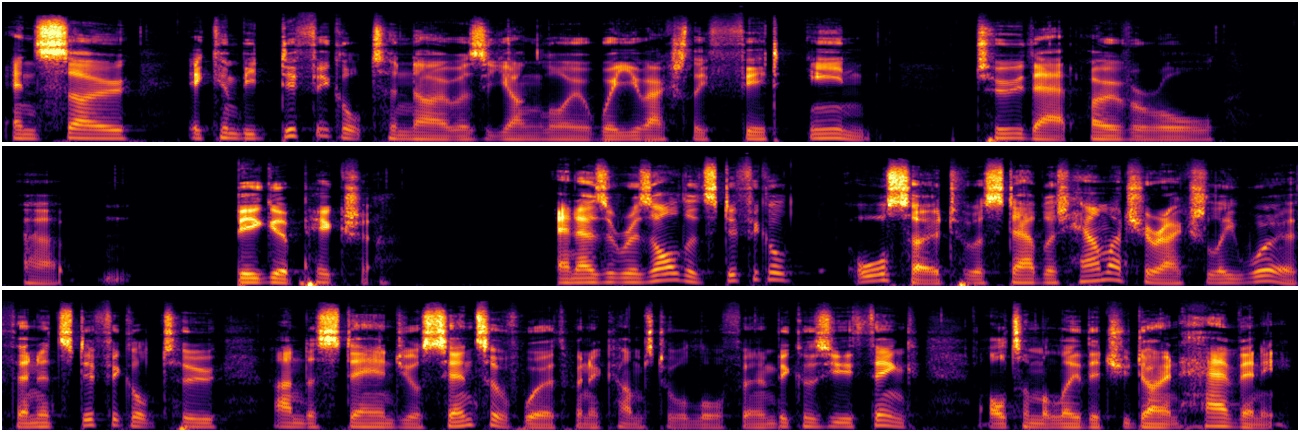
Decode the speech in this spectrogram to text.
And so it can be difficult to know as a young lawyer where you actually fit in to that overall uh, bigger picture. And as a result, it's difficult also to establish how much you're actually worth. And it's difficult to understand your sense of worth when it comes to a law firm because you think ultimately that you don't have any.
